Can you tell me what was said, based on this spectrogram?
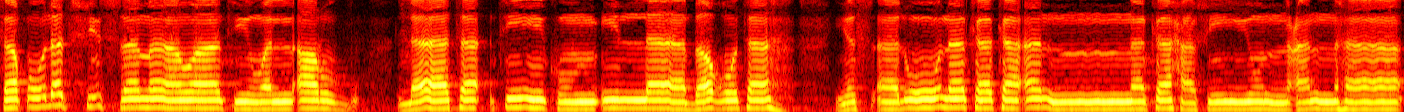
ثقلت في السماوات والأرض لا تأتيكم إلا بغته يسألونك كأنك حفي عنها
